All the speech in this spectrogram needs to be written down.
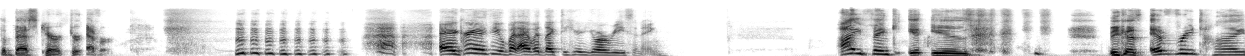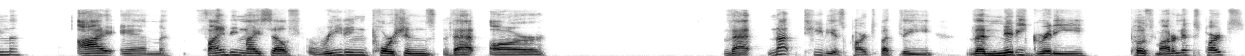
the best character ever. I agree with you, but I would like to hear your reasoning. I think it is because every time I am finding myself reading portions that are that not tedious parts, but the the nitty gritty postmodernist parts,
